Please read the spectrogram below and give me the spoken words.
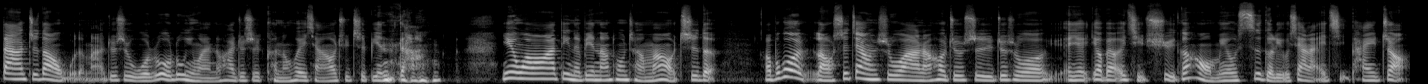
大家知道我的嘛，就是我如果录影完的话，就是可能会想要去吃便当，因为哇哇哇订的便当通常蛮好吃的。啊，不过老师这样说啊，然后就是就说，哎呀，要不要一起去？刚好我们有四个留下来一起拍照。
